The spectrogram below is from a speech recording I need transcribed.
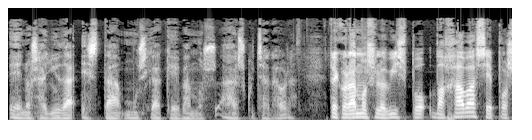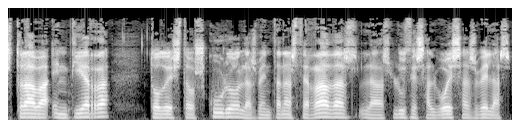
eh, nos ayuda esta música que vamos a escuchar ahora. Recordamos el obispo bajaba, se postraba en tierra, todo está oscuro, las ventanas cerradas, las luces alboesas, velas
